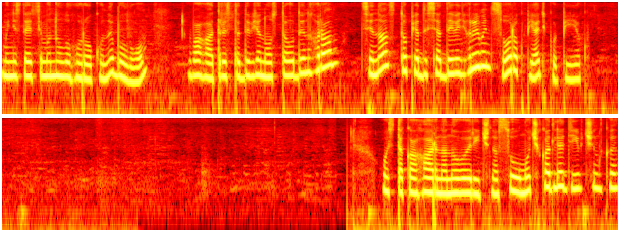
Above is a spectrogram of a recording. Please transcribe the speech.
Мені здається, минулого року не було. Вага 391 грам, ціна 159 гривень 45 копійок. Ось така гарна новорічна сумочка для дівчинки.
